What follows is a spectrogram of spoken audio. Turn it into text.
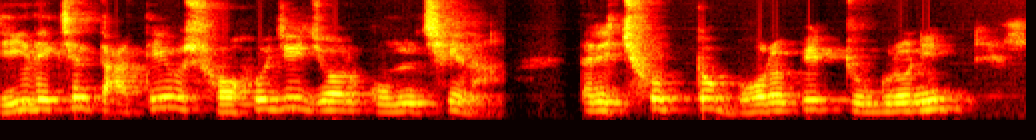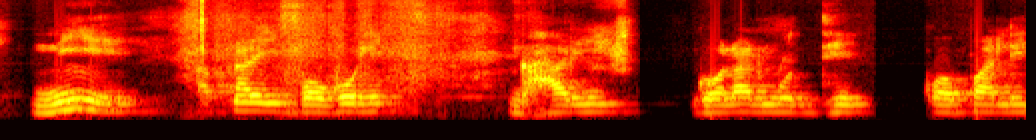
যেই দেখছেন তাতেও সহজে জ্বর কমছে না। তাহলে ছোট্ট বরফের টুকরো নিন, নিয়ে আপনার এই বগলে, ঘাড়ি, গলার মধ্যে, কপালে,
